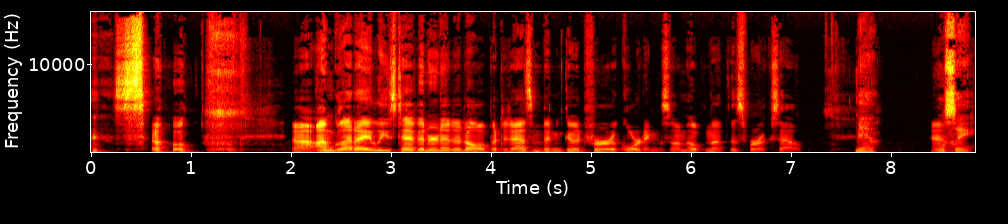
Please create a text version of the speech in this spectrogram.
so, uh, I'm glad I at least have internet at all, but it hasn't been good for recording, so I'm hoping that this works out. Yeah, Yeah. we'll see.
